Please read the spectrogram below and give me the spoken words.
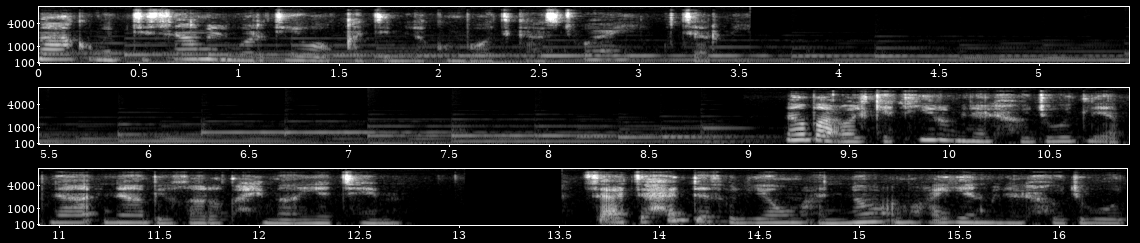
معكم ابتسام الوردي وأقدم لكم بودكاست وعي وتربية. نضع الكثير من الحدود لأبنائنا بغرض حمايتهم. سأتحدث اليوم عن نوع معين من الحدود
